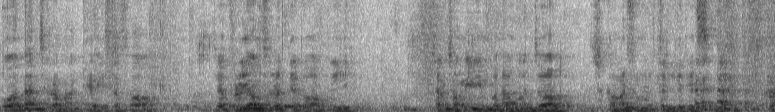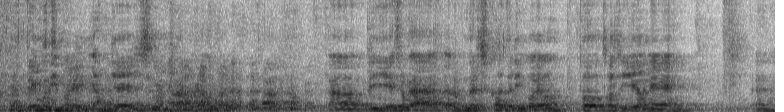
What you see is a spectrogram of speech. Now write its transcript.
후원단체로만 되어 있어서 제가 불경스럽게도 우리 정 총리님보다 먼저 축하 말씀을 드리게 됐습니다. 그 때문임을 양해해 주시기 바라고요. 아, 우리 예술가 여러분들 축하드리고요. 또 조직위원회 에,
